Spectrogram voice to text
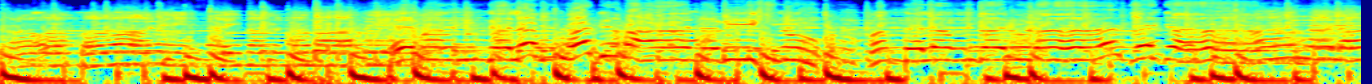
ભવ ભવાની નમામિ. હે મંગલમ ભગવાન વિષ્ણુ મંગલમ ગરુડ જજ. મંગલમ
